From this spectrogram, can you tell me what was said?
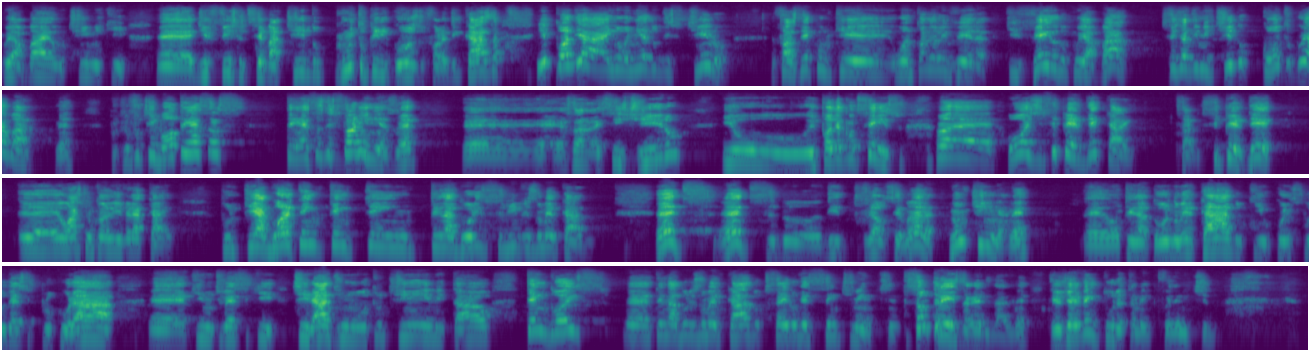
Cuiabá é um time que é difícil de ser batido, muito perigoso fora de casa, e pode a ironia do destino fazer com que o Antônio Oliveira, que veio do Cuiabá, seja admitido contra o Cuiabá, né? Porque o futebol tem essas, tem essas historinhas, né? É, essa, esse giro e, o, e pode acontecer isso. É, hoje, se perder, cai. Sabe? Se perder, é, eu acho que o Antônio Oliveira cai. Porque agora tem, tem, tem treinadores livres no mercado. Antes, antes do de final de semana, não tinha, né? É, um treinador no mercado que o Corinthians pudesse procurar, é, que não tivesse que tirar de um outro time e tal. Tem dois é, treinadores no mercado que saíram recentemente. São três, na realidade, né? Tem o Jair Ventura também, que foi demitido.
